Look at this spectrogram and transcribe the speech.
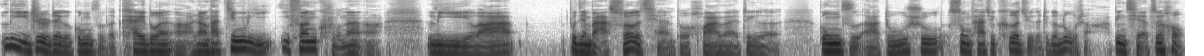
励志这个公子的开端啊，让他经历一番苦难啊。李娃不仅把所有的钱都花在这个公子啊读书、送他去科举的这个路上啊，并且最后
